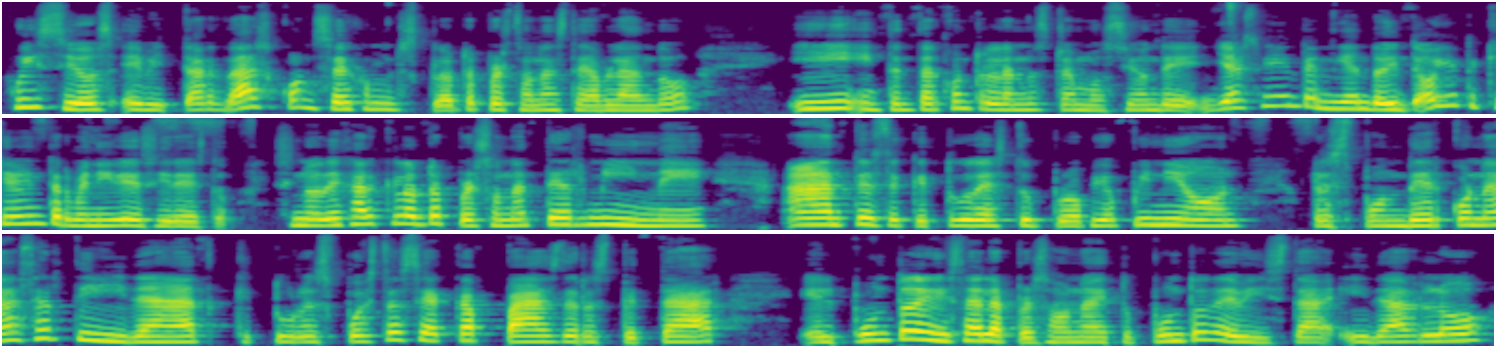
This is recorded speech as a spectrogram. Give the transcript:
juicios, evitar dar consejo mientras que la otra persona esté hablando y intentar controlar nuestra emoción de ya estoy entendiendo y oye te quiero intervenir y decir esto, sino dejar que la otra persona termine antes de que tú des tu propia opinión, responder con asertividad, que tu respuesta sea capaz de respetar el punto de vista de la persona y tu punto de vista y darlo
